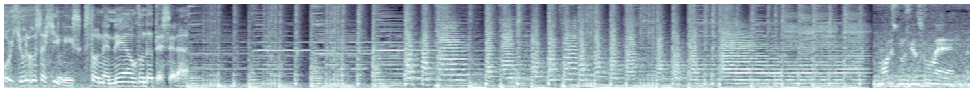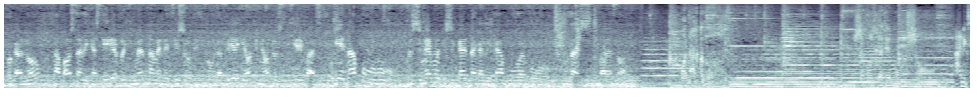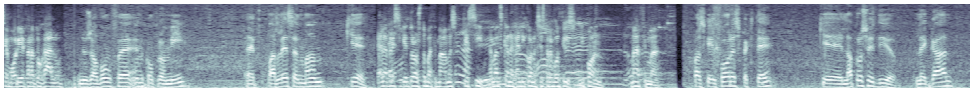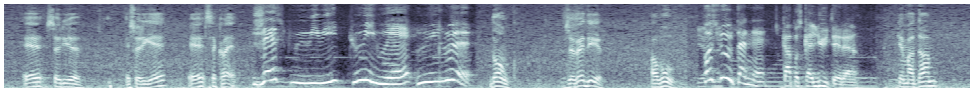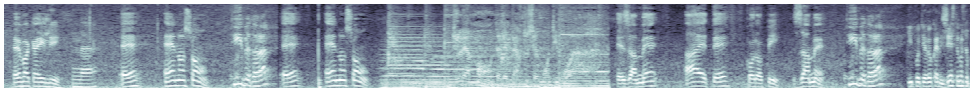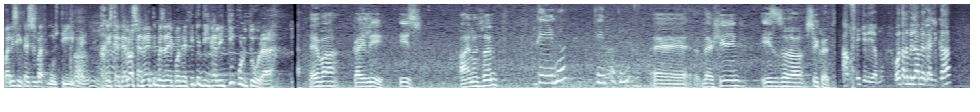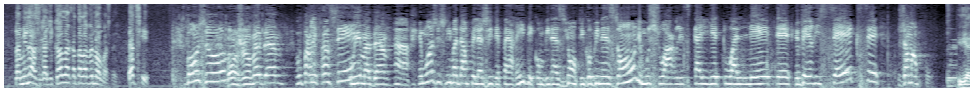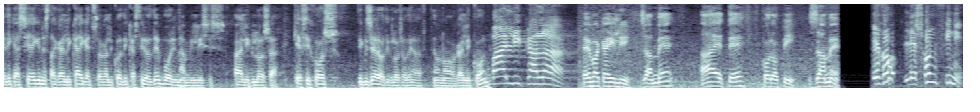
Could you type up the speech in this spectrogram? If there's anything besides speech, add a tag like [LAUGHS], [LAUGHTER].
Ο Γιώργος Αχίνης στον 984. Μόλις προσγειωθούμε με το καλό, θα πάω στα δικαστήρια προκειμένου να μελετήσω τη δικογραφία για ό,τι νεότερο στοιχείο υπάρχει. Και να που χρησιμεύουν και σε κάτι τα γαλλικά που έχω σπουδάσει στο παρελθόν. Μονακό. Somos de Monson. Άνοιξε μωρή, έφερα το Γάλλο. Nous avons fait un compromis et parler seulement que Έλα βρε συγκεντρώσει το μάθημά μα και εσύ να μάθει κανένα γαλλικό να ξεστραβωθεί. Λοιπόν, μάθημα. parce qu'il faut respecter que la procédure légale est sérieuse. Et sérieux et secret. Je suis tué, tué. Donc, je vais dire à vous Πώς σου ήτανε. Κάπω καλύτερα. Que Madame Eva Kaili Ναι. est innocent. Τι είπε τώρα; Est innocent. Tout le monde est partout sur mon dis-moi. Et jamais a été corrompu. Jamais. Τι είπε τώρα; Είπε ότι εδώ κάνει ζέστη ενώ στο Παρίσι έχει τέσσερις βαθμούς. Τι είπε; Είστε εντελώς ανέτοιμες να υποδεχτείτε τη γαλλική κουλτούρα. Eva Kaili is innocent. Τι είναι, τι είπα, τι είναι; Uh, the hearing is uh, secret. Άκουσε κυρία μου, όταν μιλάμε γαλλικά, να μιλάς γαλλικά να καταλαβαίνόμαστε. Έτσι. Bonjour. Bonjour madame. Vous parlez français; Oui madame. Ah, et moi, je suis Madame Pélagie de Paris, des combinaisons, des combinaisons, les mouchoirs, les escaliers, toilettes, verisex, je m'en fous. Η διαδικασία έγινε στα γαλλικά γιατί στο γαλλικό δικαστήριο δεν μπορεί να μιλήσεις άλλη γλώσσα. Και ευτυχώς δεν ξέρω τη γλώσσα δεν των γαλλικών. Πάλι καλά. Eva Kaili, jamais a été corrompu. Jamais. Εδώ, λεσόν φινί.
